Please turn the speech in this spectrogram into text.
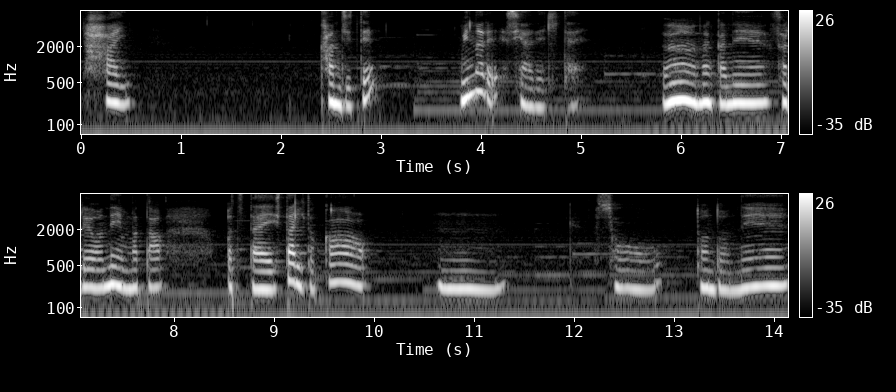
はい。感じてみんなでシェアできたい。うんなんかねそれをねまたお伝えしたりとか。うん。そう。どんどんね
